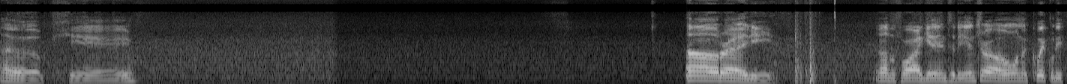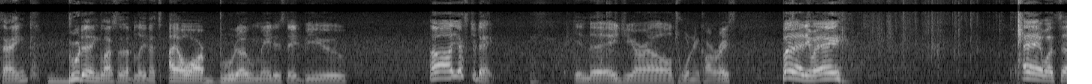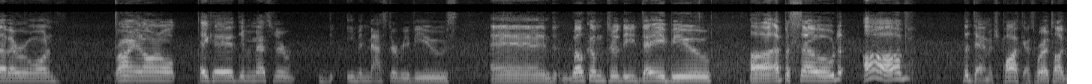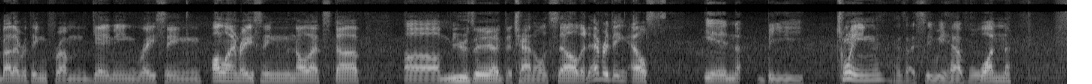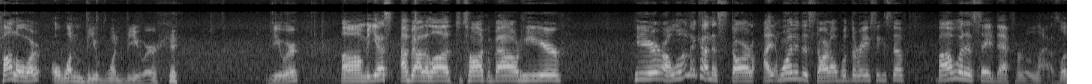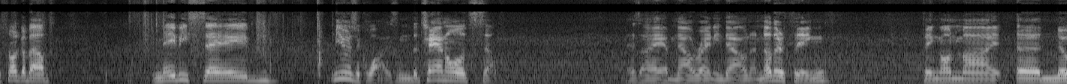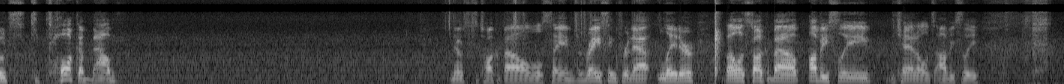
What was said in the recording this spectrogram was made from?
Okay. Alrighty. Well, before I get into the intro, I want to quickly thank Buddha and Glasses. I believe that's IOR Buddha, who made his debut uh, yesterday in the AGRL touring car race. But anyway, hey, what's up, everyone? Ryan Arnold, aka Demon Master, Demon Master Reviews, and welcome to the debut uh, episode of the Damaged Podcast, where I talk about everything from gaming, racing, online racing, and all that stuff, uh, music, the channel itself, and everything else in between. As I see, we have one follower or one view, one viewer. viewer. Um, but yes, I've got a lot to talk about here. Here, I want to kind of start. I wanted to start off with the racing stuff, but I want to save that for last. Let's talk about maybe say music-wise and the channel itself. As I am now writing down another thing, thing on my uh, notes to talk about. Notes to talk about. We'll save the racing for that later. But let's talk about obviously the channel. It's obviously.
